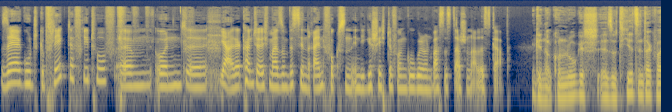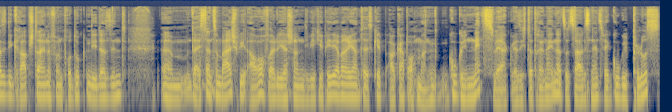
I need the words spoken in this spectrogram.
sehr gut gepflegt, der Friedhof. Ähm, und äh, ja, da könnt ihr euch mal so ein bisschen reinfuchsen in die Geschichte von Google und was es da schon alles gab. Genau, chronologisch äh, sortiert sind da quasi die Grabsteine von Produkten, die da sind. Ähm, da ist dann zum Beispiel auch, weil du ja schon die Wikipedia-Variante, es gibt, gab auch mal ein Google-Netzwerk, wer sich daran erinnert, soziales Netzwerk Google Plus.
